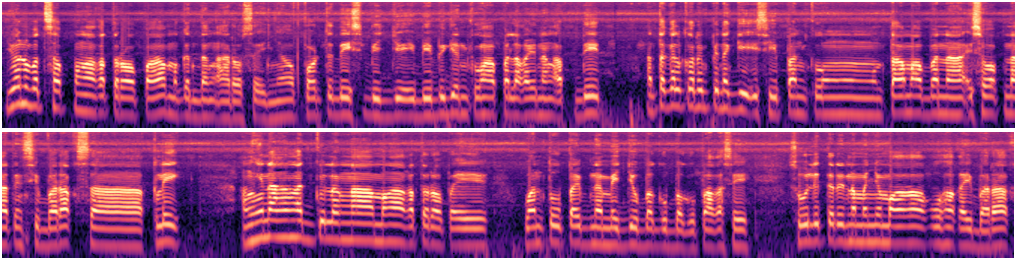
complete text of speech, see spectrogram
Yun, what's up mga katropa? Magandang araw sa inyo. For today's video, ibibigyan ko nga pala kayo ng update. Ang tagal ko rin pinag-iisipan kung tama ba na iswap natin si Barak sa click. Ang hinahangad ko lang nga mga katropa ay 125 na medyo bago-bago pa kasi sulit rin naman yung makakakuha kay Barak.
